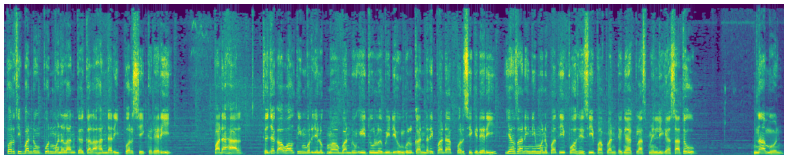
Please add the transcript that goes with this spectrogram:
Persib Bandung pun menelan kekalahan dari Persik Kediri. Padahal, sejak awal tim berjuluk Mau Bandung itu lebih diunggulkan daripada Persik Kediri yang saat ini menepati posisi papan tengah klasmen Liga 1. Namun,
